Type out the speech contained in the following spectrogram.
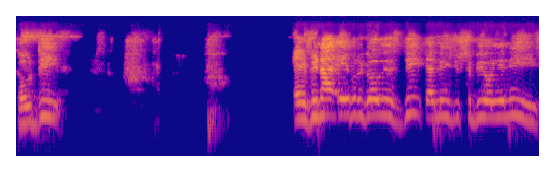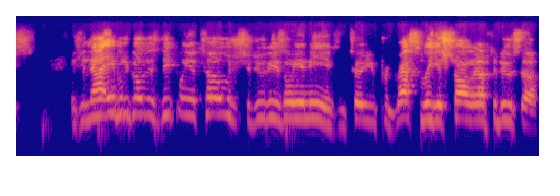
go deep, And if you're not able to go this deep, that means you should be on your knees. If you're not able to go this deep on your toes, you should do these on your knees until you progressively get strong enough to do so.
